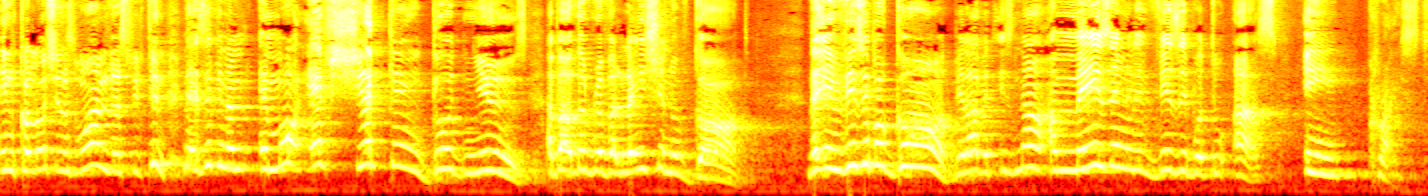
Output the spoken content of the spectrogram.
in Colossians 1, verse 15, there's even a, a more earth shaking good news about the revelation of God. The invisible God, beloved, is now amazingly visible to us in Christ.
